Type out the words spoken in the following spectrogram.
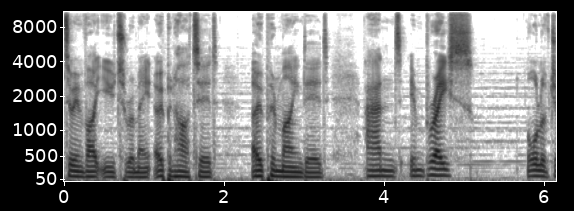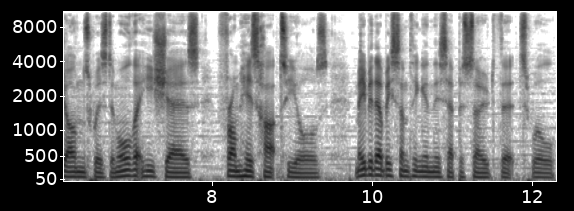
to invite you to remain open hearted, open minded, and embrace all of John's wisdom, all that he shares from his heart to yours. Maybe there'll be something in this episode that will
